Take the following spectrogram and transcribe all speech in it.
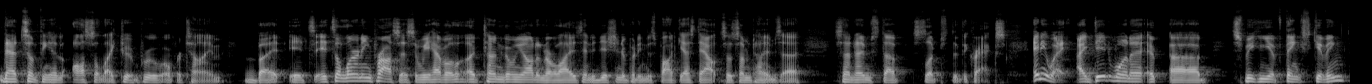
that's something I'd also like to improve over time. But it's it's a learning process, and we have a, a ton going on in our lives in addition to putting this podcast out. So sometimes uh, sometimes stuff slips through the cracks. Anyway, I did want to. Uh, speaking of Thanksgiving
